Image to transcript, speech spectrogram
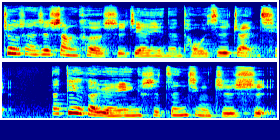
就算是上课的时间，也能投资赚钱。那第二个原因是增进知识。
